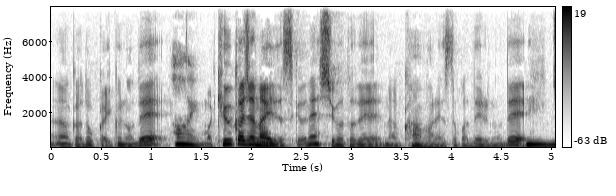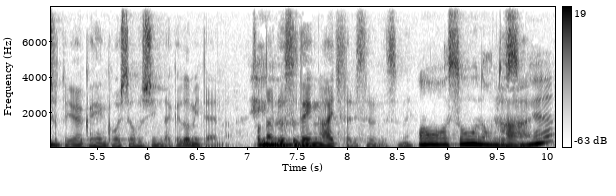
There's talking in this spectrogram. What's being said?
なんかどっか行くので、はいまあ、休暇じゃないですけどね仕事でなんかカンファレンスとか出るので、うんちょっと予約変更してほしいんだけどみたいなそんな留守電が入ってたりするんですよね。ああそうなんですね、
